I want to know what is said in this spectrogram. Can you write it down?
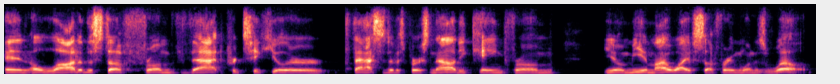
and a lot of the stuff from that particular facet of his personality came from you know me and my wife suffering one as well.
